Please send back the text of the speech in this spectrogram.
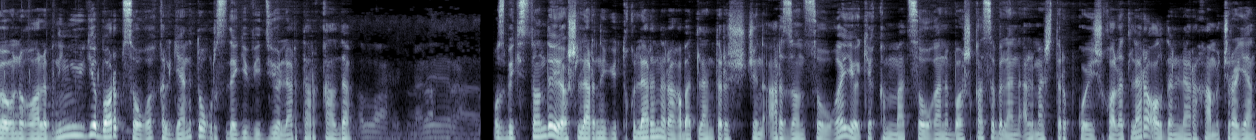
va uni g'olibning uyiga borib sovg'a qilgani to'g'risidagi videolar tarqaldi. O'zbekistonda yoshlarni yutuqlarini rag'batlantirish uchun arzon sovg'a yoki qimmat sovg'ani boshqasi bilan almashtirib qo'yish holatlari oldinlari ham uchragan.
